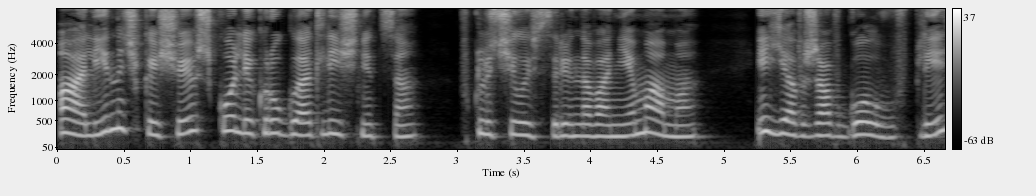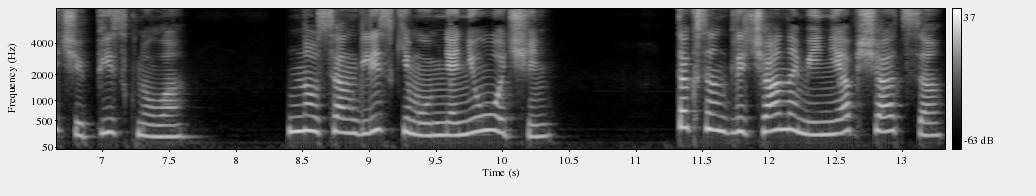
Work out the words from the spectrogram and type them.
«А Алиночка еще и в школе круглая отличница», включилась в соревнование мама и я, вжав голову в плечи, пискнула. «Но с английским у меня не очень. Так с англичанами не общаться,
